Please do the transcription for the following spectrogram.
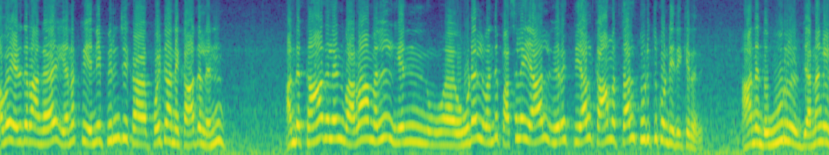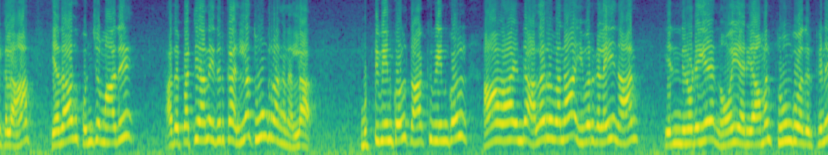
அவை எழுதுறாங்க எனக்கு என்னை பிரிஞ்சு கா போயிட்டானே காதலன் அந்த காதலன் வராமல் என் உடல் வந்து பசலையால் விரக்தியால் காமத்தால் துடித்து கொண்டிருக்கிறது. ஆனால் இந்த ஊர் ஜனங்களுக்கெல்லாம் ஏதாவது கொஞ்சமாவது அதை பற்றியான இது இருக்கா எல்லாம் தூங்குறாங்க நல்லா. முட்டுவீன்கோள் தாக்குவீன்கோள் ஆகா என்று அலறுவனா இவர்களை நான் என்னுடைய நோய் அறியாமல் தூங்குவதற்குன்னு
